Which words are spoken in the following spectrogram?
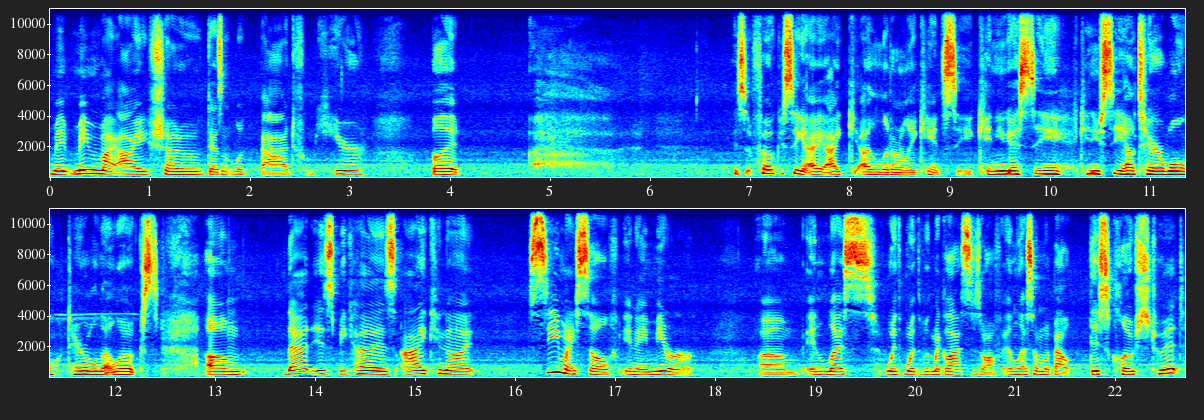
maybe, maybe my eyeshadow doesn't look bad from here, but... Is it focusing? I, I, I literally can't see. Can you guys see? Can you see how terrible, terrible that looks? Um, that is because I cannot see myself in a mirror um, unless with, with, with my glasses off unless I'm about this close to it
